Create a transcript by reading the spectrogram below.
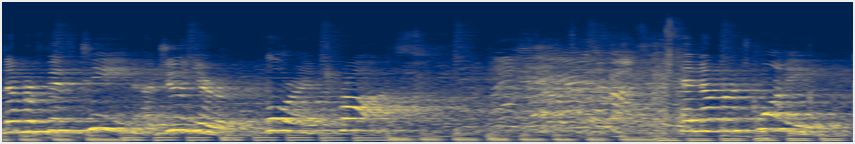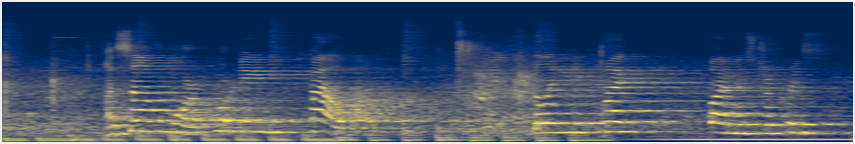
Number 15, a junior, Lauren Cross. And number 20, a sophomore, Courtney Fowler. The lady piped by Mr. Chris.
